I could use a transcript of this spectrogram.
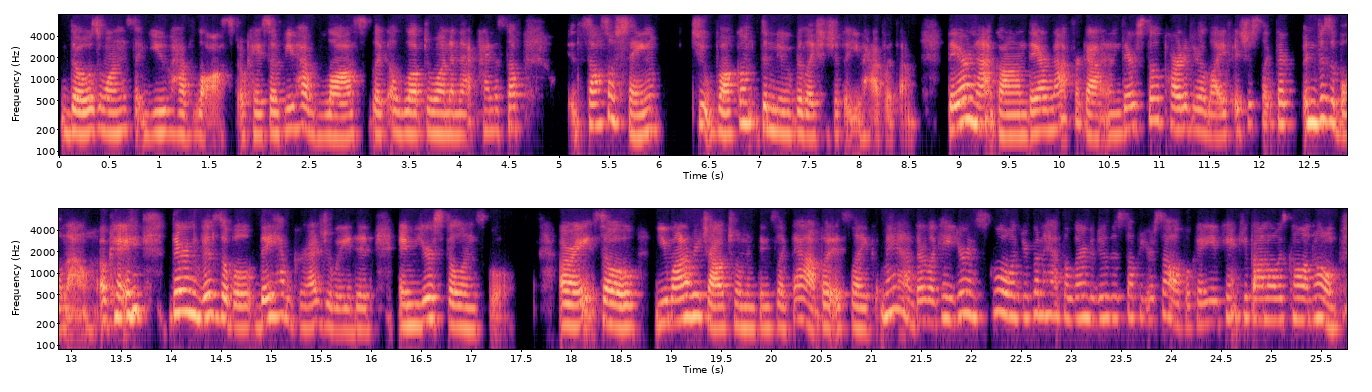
those ones that you have lost. Okay. So, if you have lost like a loved one and that kind of stuff, it's also saying to welcome the new relationship that you have with them. They are not gone. They are not forgotten. They're still part of your life. It's just like they're invisible now. Okay. They're invisible. They have graduated and you're still in school. All right. So you want to reach out to them and things like that. But it's like, man, they're like, hey, you're in school. You're going to have to learn to do this stuff yourself. Okay. You can't keep on always calling home.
